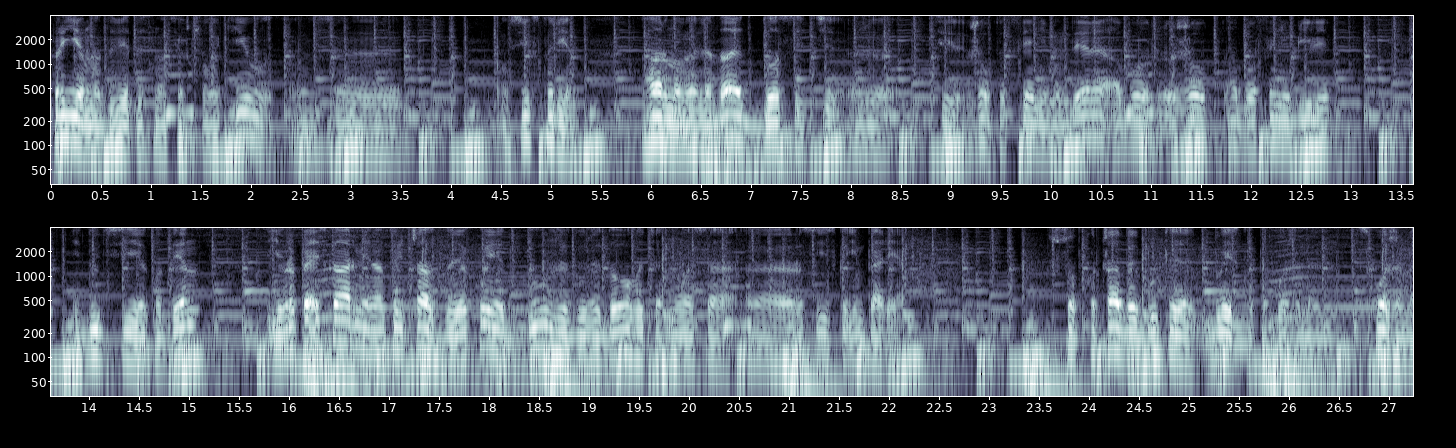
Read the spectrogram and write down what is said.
приємно дивитись на цих чуваків з усіх сторін. Гарно виглядають, досить е, ці жовто-сині мундири або, жовт, або синьо-білі. Йдуть всі як один. Європейська армія на той час, до якої дуже-дуже довго тягнулася е, Російська імперія. Щоб хоча б бути близько похожими, схожими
